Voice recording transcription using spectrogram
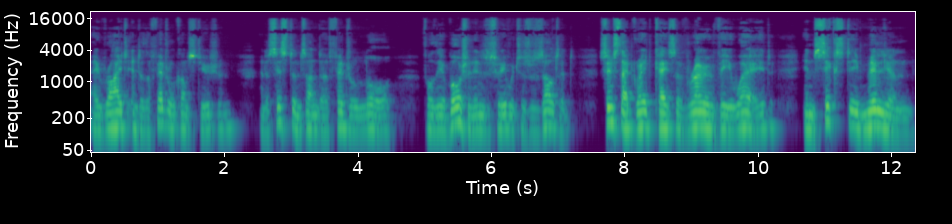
a right into the federal constitution and assistance under federal law for the abortion industry, which has resulted since that great case of Roe v. Wade in 60 million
